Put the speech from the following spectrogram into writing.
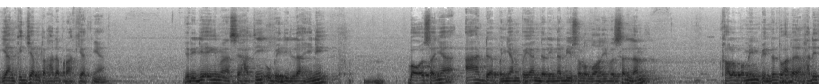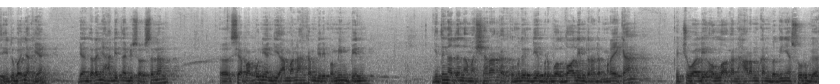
yang kejam terhadap rakyatnya. Jadi dia ingin menasihati Ubaidillah ini bahwasanya ada penyampaian dari Nabi SAW kalau pemimpin tentu ada hadis itu banyak ya. Di antaranya hadis Nabi SAW siapa pun yang diamanahkan menjadi pemimpin di tengah-tengah masyarakat kemudian dia berbuat zalim terhadap mereka kecuali Allah akan haramkan baginya surga.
